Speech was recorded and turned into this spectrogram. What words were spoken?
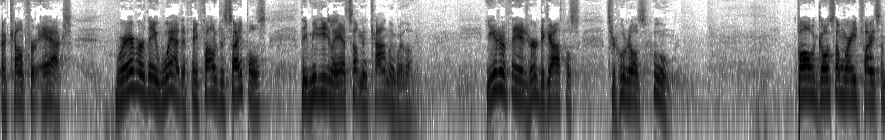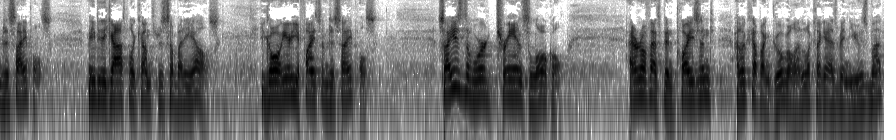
account for Acts. Wherever they went, if they found disciples, they immediately had something in common with them. Even if they had heard the Gospels through who knows whom. Paul would go somewhere, he'd find some disciples. Maybe the gospel would come through somebody else. You go here, you find some disciples. So I use the word translocal. I don't know if that's been poisoned. I looked up on Google and it looks like it hasn't been used much.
